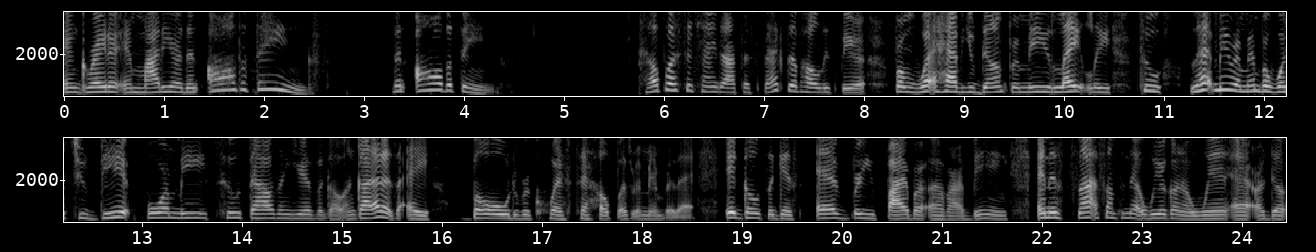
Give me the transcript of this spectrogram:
and greater and mightier than all the things. Than all the things. Help us to change our perspective, Holy Spirit, from what have you done for me lately to let me remember what you did for me 2,000 years ago. And God, that is a bold request to help us remember that. It goes against every fiber of our being. And it's not something that we're going to win at or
